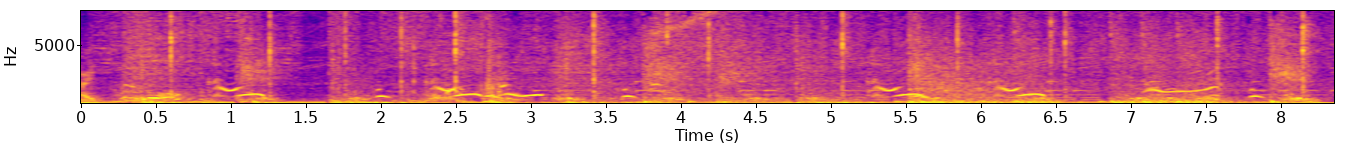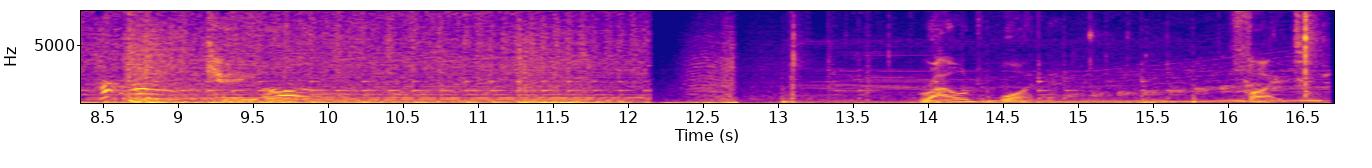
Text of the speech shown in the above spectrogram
아이 뭐 Round one. Fight.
